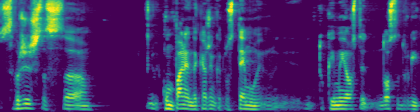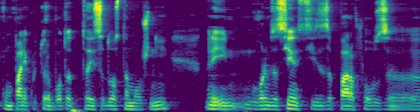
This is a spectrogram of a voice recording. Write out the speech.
свържеш с а, компания, да кажем като Стемо, тук има и още доста други компании, които работят и са доста мощни. Нали, говорим за CNC, за Paraflow, за,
